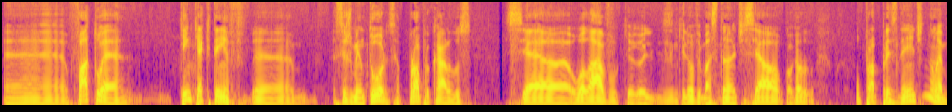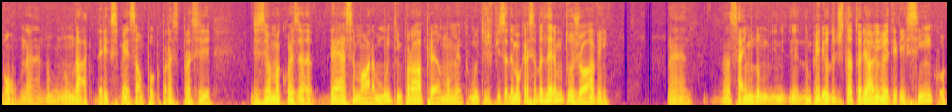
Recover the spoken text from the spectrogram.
É, o fato é, quem quer que tenha é, seja o mentor, se é o próprio Carlos, se é o Olavo, que ele, dizem que ele ouve bastante, se é qualquer o próprio presidente, não é bom, né? Não, não dá. Teria que se pensar um pouco para se dizer uma coisa dessa, uma hora muito imprópria, um momento muito difícil. A democracia brasileira é muito jovem, né? Nós saímos de um período ditatorial em 85,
